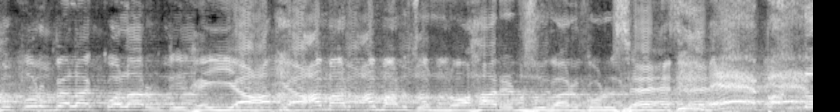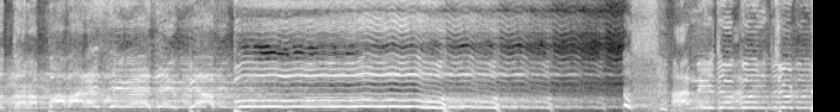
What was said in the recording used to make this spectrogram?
দুপুর বেলা কলা রুটি খাইয়া, আমার তোমার জন্য হারের জোগাড় করছে। এ বন্ধু দেখবে আব্বু আমি যখন ছোট্ট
